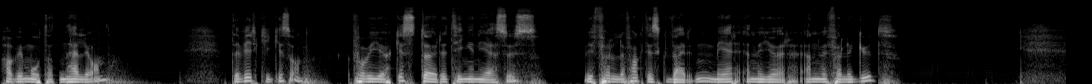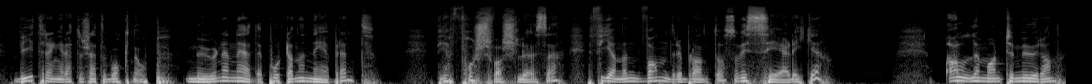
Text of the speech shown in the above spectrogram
Har vi mottatt Den hellige ånd? Det virker ikke sånn, for vi gjør ikke større ting enn Jesus. Vi følger faktisk verden mer enn vi gjør enn vi følger Gud. Vi trenger rett og slett å våkne opp. Muren er nede, portene er nedbrent. Vi er forsvarsløse. Fienden vandrer blant oss, og vi ser det ikke. Alle mann til murene,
